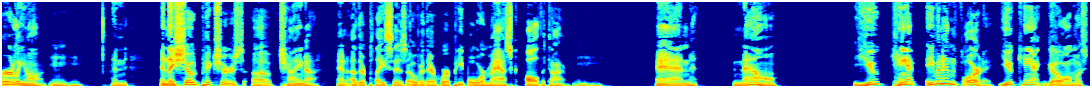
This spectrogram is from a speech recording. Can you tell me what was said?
early on, Mhm. and and they showed pictures of China and other places over there where people wore masks all the time. And now you can't, even in Florida, you can't go almost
